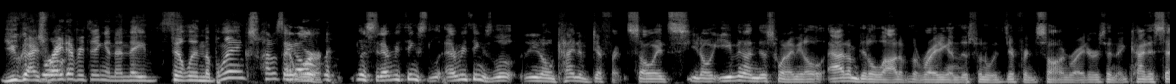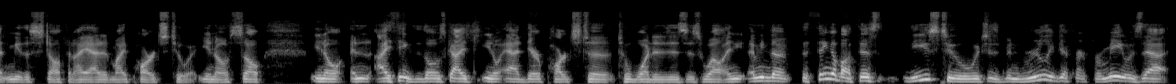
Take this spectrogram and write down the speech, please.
you guys Well- write everything and then they fill in the blanks? How does that all- work? listen, everything's everything's little, you know, kind of different. So it's you know, even on this one, I mean, Adam did a lot of the writing on this one with different songwriters, and it kind of sent me the stuff, and I added my parts to it. You know, so you know, and I think those guys, you know, add their parts to to what it is as well. And I mean, the the thing about this, these two, which has been really different for me, was that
